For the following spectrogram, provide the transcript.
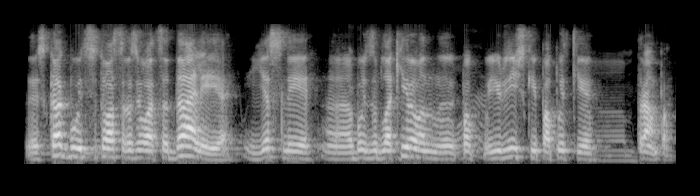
То есть как будет ситуация развиваться далее, если э, будет заблокирован э, юридические попытки Трампа?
